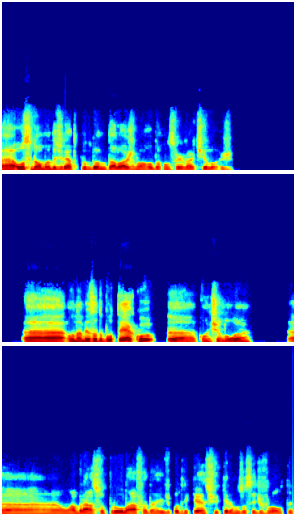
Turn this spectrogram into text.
Uh, ou se não, manda direto para o dono da loja no arroba Conservati Loja. Uh, o Na Mesa do Boteco uh, continua. Uh, um abraço para o Lafa da Rede Podcast, queremos você de volta.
